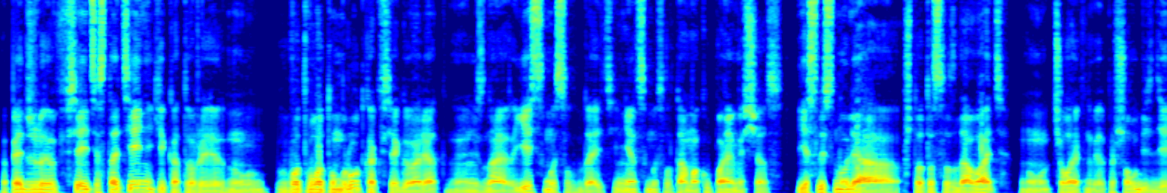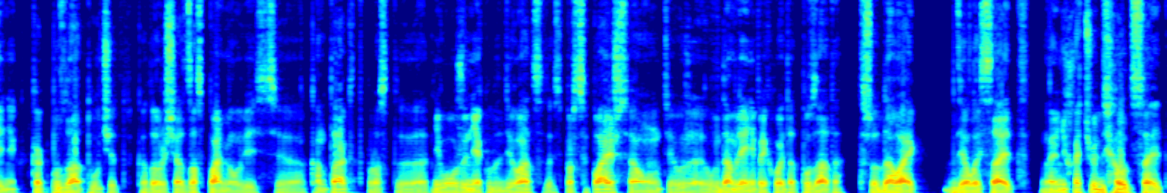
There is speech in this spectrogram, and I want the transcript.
Опять же, все эти статейники, которые, ну, вот-вот умрут, как все говорят, ну, я не знаю, есть смысл туда идти, нет смысла, там окупаемость сейчас. Если с нуля что-то создавать, ну, человек, например, пришел без денег, как Пузат учит, который сейчас заспамил весь э, контакт, просто от него уже некуда деваться, то есть просыпаешься, а он тебе уже уведомление приходит от Пузата, что давай, делай сайт. Но я не хочу делать сайт.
